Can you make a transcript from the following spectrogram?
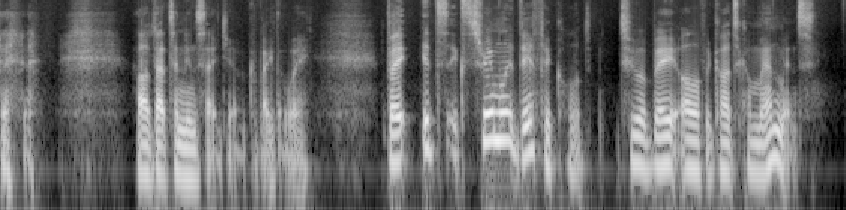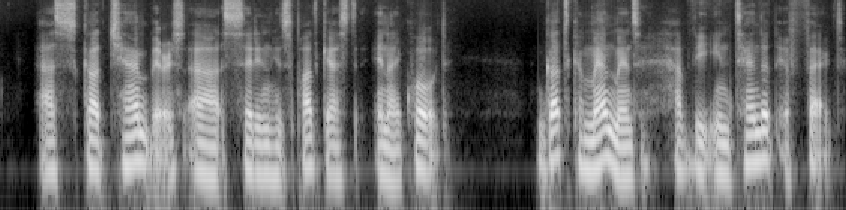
oh, that's an inside joke, by the way. But it's extremely difficult to obey all of God's commandments. As Scott Chambers uh, said in his podcast, and I quote, God's commandments have the intended effect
